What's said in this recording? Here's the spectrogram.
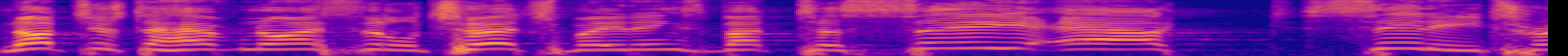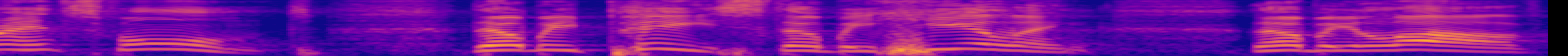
Not just to have nice little church meetings, but to see our city transformed. There'll be peace, there'll be healing, there'll be love,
